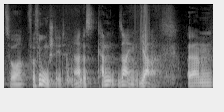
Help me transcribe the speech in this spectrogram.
zur Verfügung steht. Ja, das kann sein, ja. Ähm,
